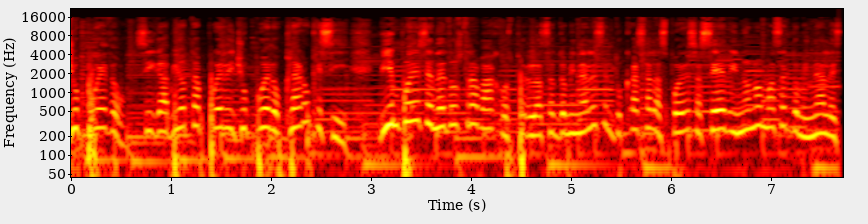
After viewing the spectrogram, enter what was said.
yo puedo, si Gaviota puede, yo puedo, claro que sí. Bien puedes tener dos trabajos, pero las abdominales en tu casa las puedes hacer y no nomás abdominales.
